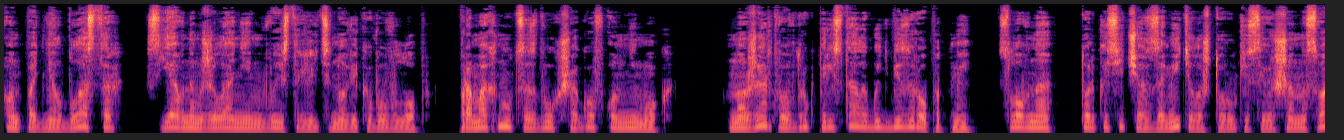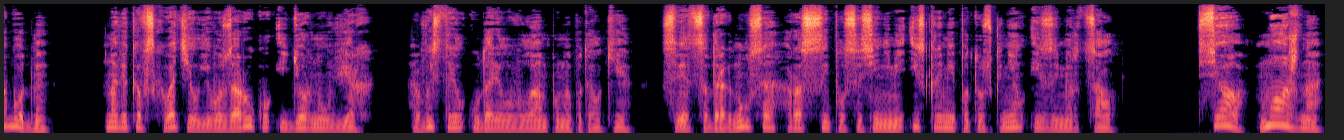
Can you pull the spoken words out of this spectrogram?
Он поднял бластер с явным желанием выстрелить Новикову в лоб. Промахнуться с двух шагов он не мог. Но жертва вдруг перестала быть безропотной, словно только сейчас заметила, что руки совершенно свободны. Новиков схватил его за руку и дернул вверх. Выстрел ударил в лампу на потолке. Свет содрогнулся, рассыпался синими искрами, потускнел и замерцал. «Все, можно!»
